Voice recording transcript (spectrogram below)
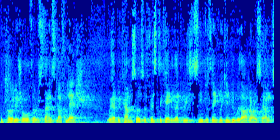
the Polish author Stanislaw Lec, we have become so sophisticated that we seem to think we can do without ourselves.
